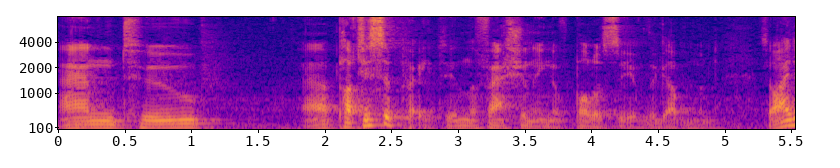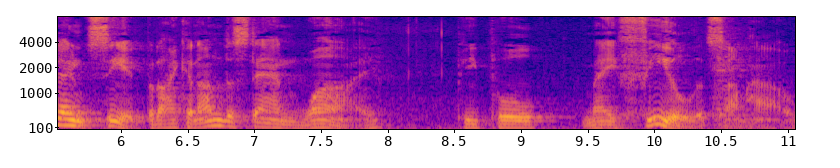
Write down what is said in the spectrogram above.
and to uh, participate in the fashioning of policy of the government. So I don't see it, but I can understand why people may feel that somehow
